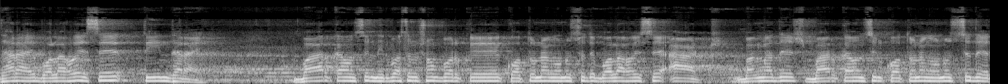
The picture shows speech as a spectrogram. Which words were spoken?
ধারায় বলা হয়েছে? তিন ধারায়। বার কাউন্সিল নির্বাচন সম্পর্কে কত নং অনুচ্ছেদে বলা হয়েছে? আট। বাংলাদেশ বার কাউন্সিল কত নং অনুচ্ছেদের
